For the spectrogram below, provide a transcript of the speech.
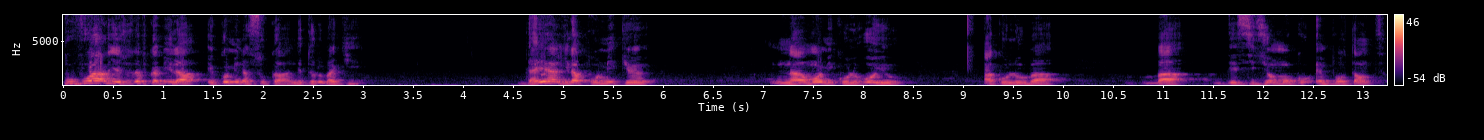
pouvoir ya joseph kabila ekomi na suka nde tolobaki d'ailleurs il a promis que na mwa mikolo oyo akoloba ba décision moko importante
